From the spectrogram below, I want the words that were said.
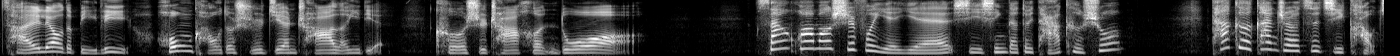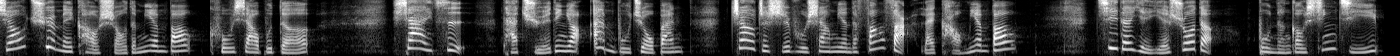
材料的比例、烘烤的时间差了一点，可是差很多。三花猫师傅爷爷细心的对塔可说：“塔克看着自己烤焦却没烤熟的面包，哭笑不得。下一次，他决定要按部就班，照着食谱上面的方法来烤面包。”记得爷爷说的，不能够心急。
